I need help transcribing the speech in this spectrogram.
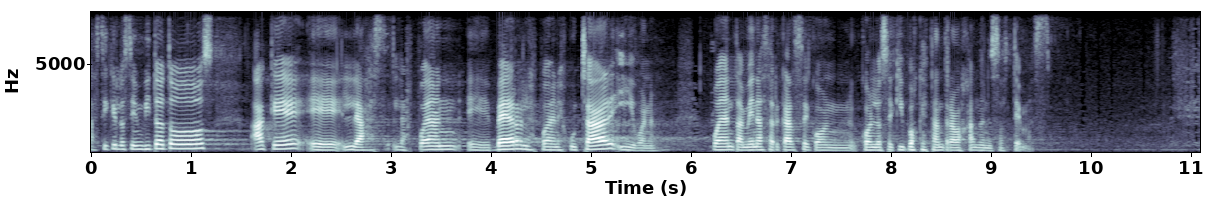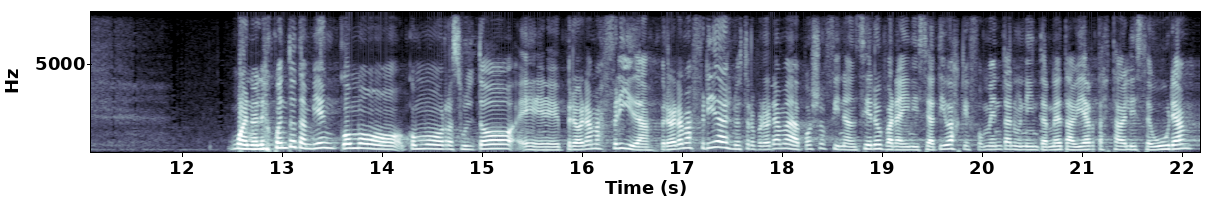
Así que los invito a todos a que eh, las, puedan ver, las puedan escuchar y bueno, puedan también acercarse con, los equipos que están trabajando en esos temas. Bueno, les cuento también cómo, resultó eh, Programa Frida. Programa Frida es nuestro programa de apoyo financiero para iniciativas que fomentan una Internet abierta, estable y segura.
